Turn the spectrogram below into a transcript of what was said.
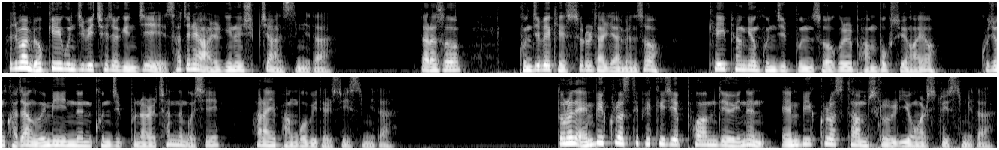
하지만 몇 개의 군집이 최적인지 사전에 알기는 쉽지 않습니다. 따라서 군집의 개수를 달리하면서 K평균 군집 분석을 반복 수행하여 그중 가장 의미 있는 군집 분할을 찾는 것이 하나의 방법이 될 수 있습니다. 또는 MB 클러스터 패키지에 포함되어 있는 MB 클러스터 함수를 이용할 수도 있습니다.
